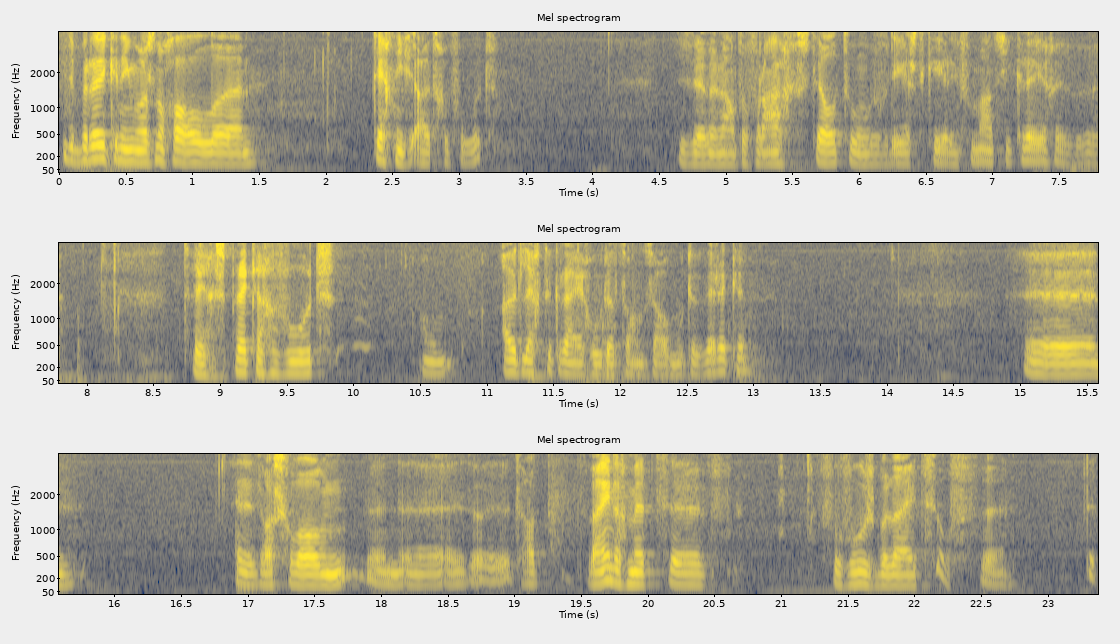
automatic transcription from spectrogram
De berekening was nogal technisch uitgevoerd. Dus we hebben een aantal vragen gesteld toen we voor de eerste keer informatie kregen. Twee gesprekken gevoerd om uitleg te krijgen hoe dat dan zou moeten werken. Eh, en het was gewoon, eh, het had weinig met eh, vervoersbeleid of het,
